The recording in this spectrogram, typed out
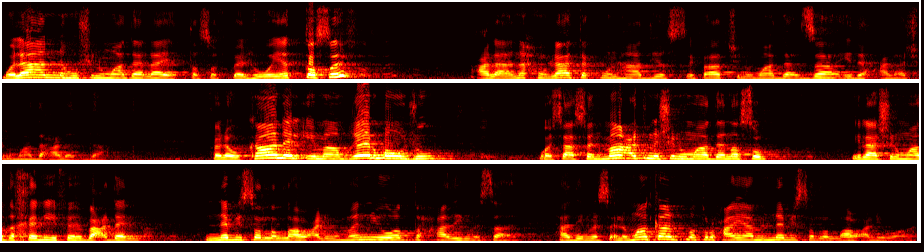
ولا أنه شنو ماذا لا يتصف بل هو يتصف على نحو لا تكون هذه الصفات شنو ماذا زائدة على شنو ماذا على الذات. فلو كان الإمام غير موجود وأساسا ما عندنا شنو ماذا نصب إلى شنو ماذا خليفة بعد النبي صلى الله عليه وسلم من يوضح هذه المسائل؟ هذه المسألة ما كانت مطروحة أيام النبي صلى الله عليه وآله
